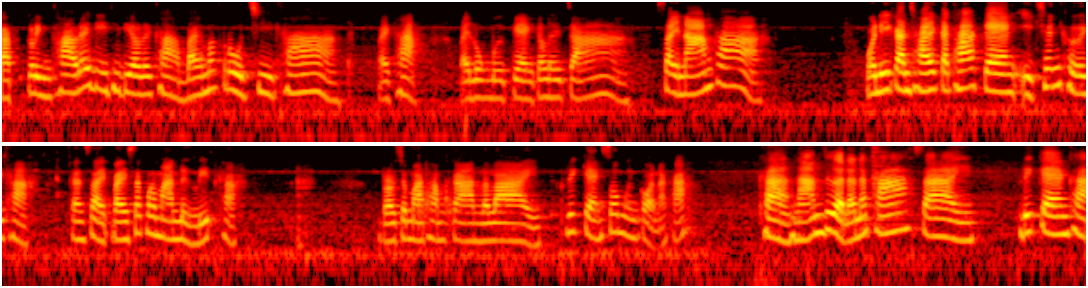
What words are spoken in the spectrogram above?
ดับกลิ่นคาวได้ดีทีเดียวเลยค่ะ ใบมะกรูดฉีกค่ะ ไปค่ะ ไปลงมือแกงกันเลยจ้า ใส่น้ำค่ะ วันนี้การใช้กระทะแกงอีกเช่นเคยค่ะ การใส่ไปสักประมาณ 1 ลิตรค่ะ เราจะมาทำการละลายพริกแกงส้มกันก่อนนะคะ ค่ะ น้ำเดือดแล้วนะคะ ใส่พริกแกงค่ะ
